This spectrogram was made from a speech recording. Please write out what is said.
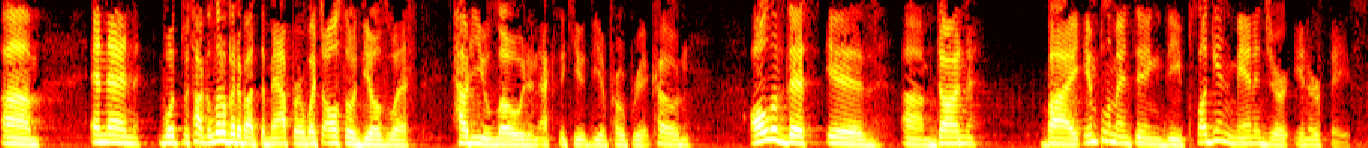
Um, and then we'll, we'll, talk a little bit about the mapper, which also deals with how do you load and execute the appropriate code. All of this is um, done by implementing the plugin manager interface.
